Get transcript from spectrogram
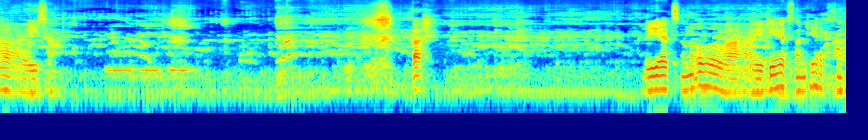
ভাই সাব রিয়াকশন ও ভাই রিয়াকশন রিয়াকশন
